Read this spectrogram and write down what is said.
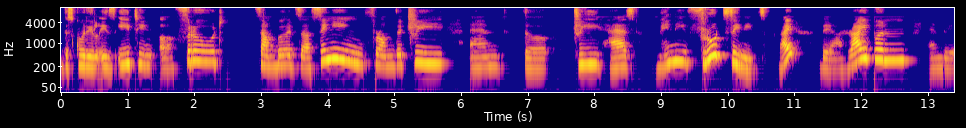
the squirrel is eating a fruit. Some birds are singing from the tree. And the tree has many fruits in it right? They are ripened and they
